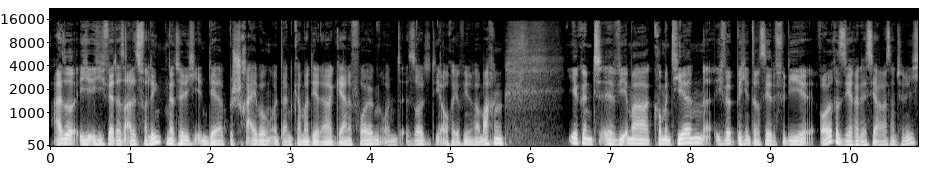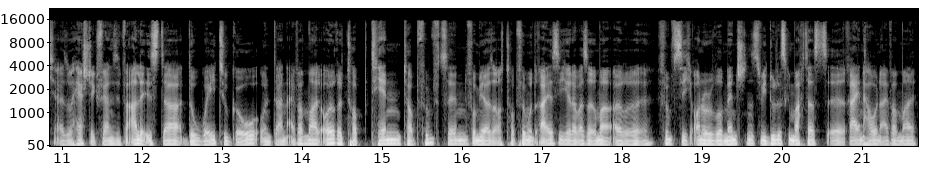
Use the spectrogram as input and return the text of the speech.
also ich, ich werde das alles verlinken natürlich in der Beschreibung und dann kann man dir da gerne folgen und solltet ihr auch auf jeden Fall machen. Ihr könnt äh, wie immer kommentieren. Ich würde mich interessieren für die eure Serie des Jahres natürlich. Also Hashtag Fernsehen für alle ist da the way to go und dann einfach mal eure Top 10, Top 15, von mir aus auch Top 35 oder was auch immer, eure 50 Honorable Mentions, wie du das gemacht hast, äh, reinhauen einfach mal.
